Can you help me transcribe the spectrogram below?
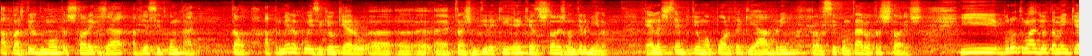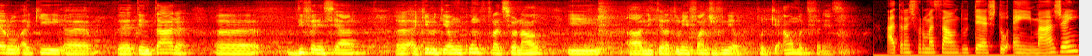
a partir de uma outra história que já havia sido contada. Então, a primeira coisa que eu quero uh, uh, uh, transmitir aqui é que as histórias não terminam. Elas sempre têm uma porta que abrem para você contar outras histórias. E, por outro lado, eu também quero aqui tentar diferenciar aquilo que é um conto tradicional e a literatura infanto-juvenil, porque há uma diferença. A transformação do texto em imagem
